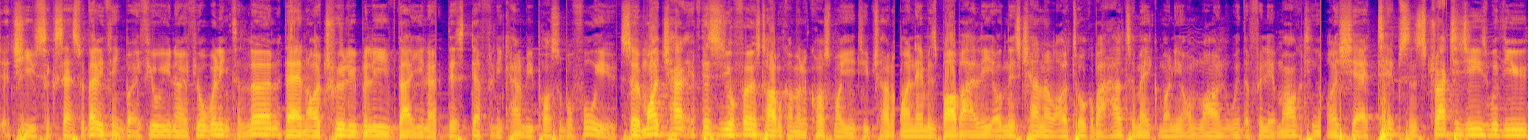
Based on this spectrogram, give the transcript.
achieve success with anything. But if you're, you know, if you're willing to learn, then I truly believe that, you know, this definitely can be possible for you. So my channel, if this is your first time coming across my YouTube channel, my name is Baba Ali. On this channel, I talk about how to make money online with affiliate marketing. I share tips and strategies with you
